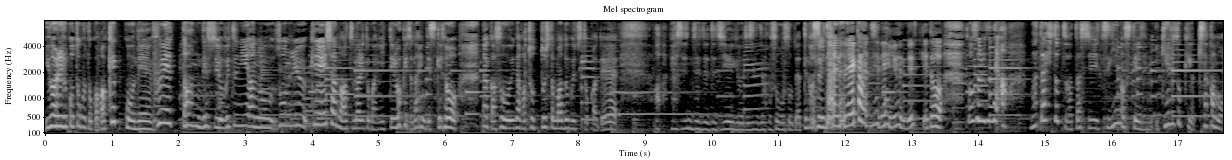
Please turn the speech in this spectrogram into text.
言われることとかが結構ね、増えたんですよ。別にあの、そういう経営者の集まりとかに行ってるわけじゃないんですけど、なんかそういうなんかちょっとした窓口とかで、あ、いや全然全然自営業で全然細々とやってますみたいなね、感じで言うんですけど、そうするとね、あ、また一つ私次のステージに行ける時が来たかもっ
